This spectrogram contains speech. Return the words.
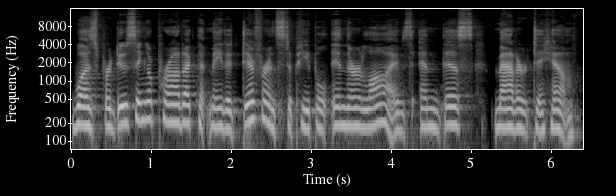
was producing a product that made a difference to people in their lives, and this mattered to him.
